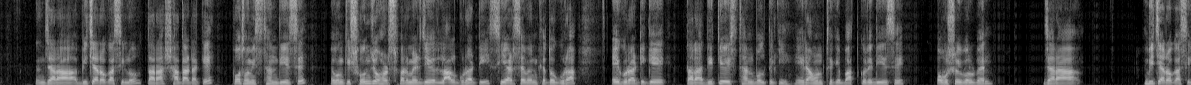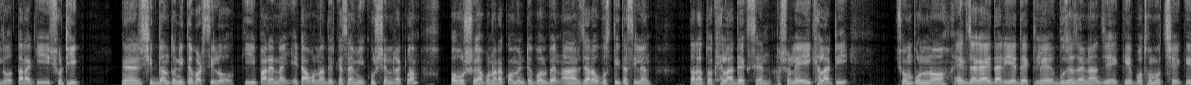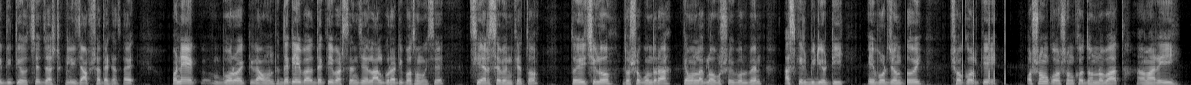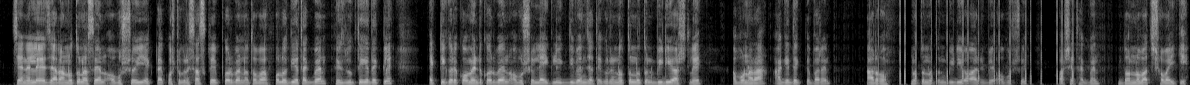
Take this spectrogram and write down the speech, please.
যারা বিচারকা ছিল তারা সাদাটাকে প্রথম স্থান দিয়েছে। এবং কি সঞ্জু হর্স ফার্মের যে লাল ঘোড়াটি, সিআর সেভেন খেত ঘোড়া, এই ঘোড়াটিকে তারা দ্বিতীয় স্থান বলতে কি এই রাউন্ড থেকে বাদ করে দিয়েছে। অবশ্যই বলবেন, যারা বিচারক ছিল তারা কি সঠিক সিদ্ধান্ত নিতে পারছিল কি পারে নাই, এটা আপনাদের কাছে আমি কোশ্চেন রাখলাম। অবশ্যই আপনারা কমেন্টে বলবেন, আর যারা উপস্থিত আছিলেন, তারা তো খেলা দেখছেন। আসলে এই খেলাটি সম্পূর্ণ এক জায়গায় দাঁড়িয়ে দেখলে বোঝা যায় না যে কে প্রথম হচ্ছে, কে দ্বিতীয় হচ্ছে। জাস্ট খালি জাপসা দেখা যায়। অনেক বড় একটি রাউন্ড দেখলেই দেখতেই পারছেন যে লাল ঘোড়াটি প্রথম হয়েছে সিআর সেভেন খেত তো এই ছিল। দর্শক বন্ধুরা, কেমন লাগল অবশ্যই বলবেন। আজকের ভিডিওটি এই পর্যন্তই। সকলকে অসংখ্য অসংখ্য ধন্যবাদ। আমার এই চ্যানেলে যারা নতুন আছেন, অবশ্যই একটা কষ্ট করে সাবস্ক্রাইব করবেন অথবা ফলো দিয়ে থাকবেন। ফেসবুক থেকে দেখলে একটি করে কমেন্ট করবেন। অবশ্যই লাইক লুইক দিবেন যাতে করে নতুন নতুন ভিডিও আসলে আপনারা আগে দেখতে পারেন। আরও নতুন নতুন ভিডিও আসবে অবশ্যই। পাশে থাকবেন। ধন্যবাদ সবাইকে।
